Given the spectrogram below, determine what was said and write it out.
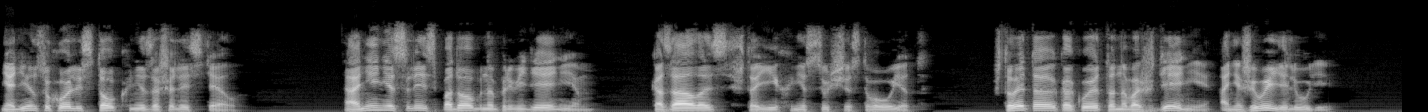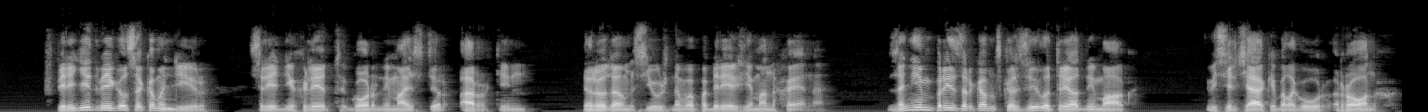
ни один сухой листок не зашелестел. Они неслись подобно привидениям, Казалось, что их не существует, что это какое-то наваждение, а не живые люди. Впереди двигался командир, средних лет горный мастер Артин, родом с южного побережья Манхэна. За ним призраком скользил отрядный маг, весельчак и балагур Ронх,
